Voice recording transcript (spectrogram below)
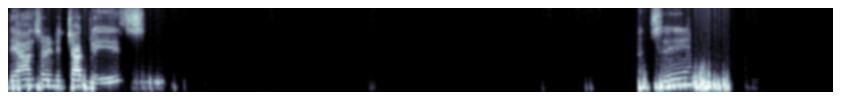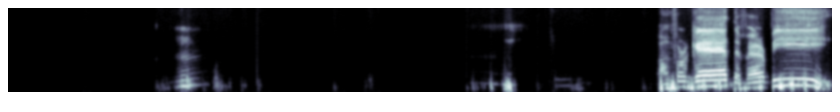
the answer in the chat, please. Let's see. Hmm. Don't forget the verb be.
